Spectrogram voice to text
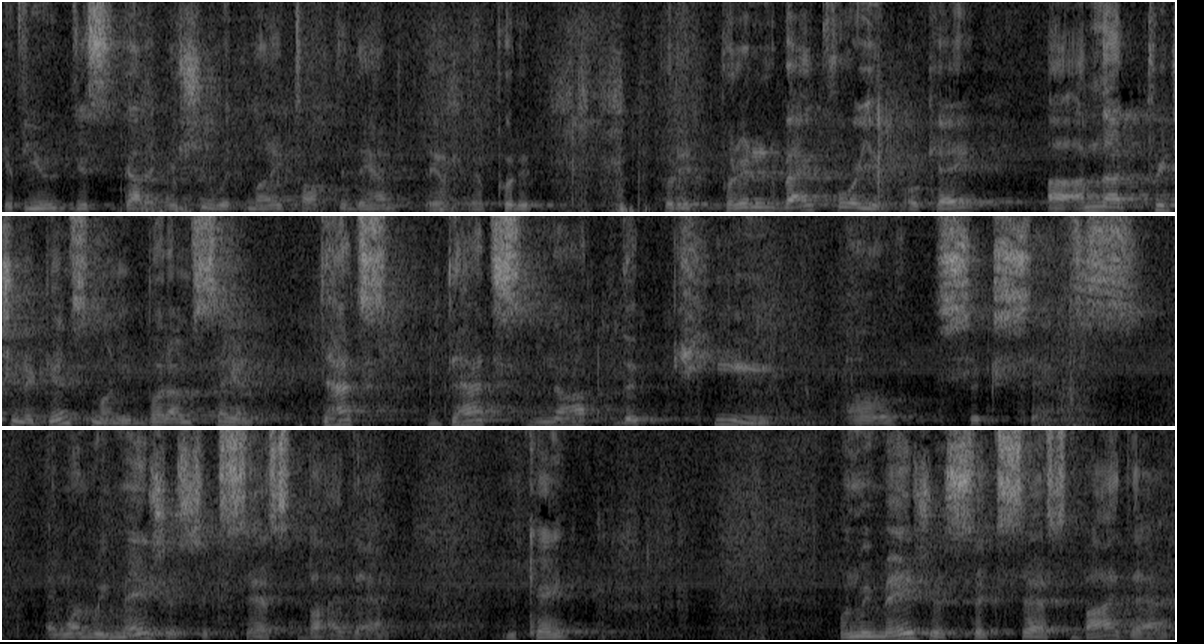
If you just got an issue with money, talk to them. They'll, they'll put, it, put, it, put it in the bank for you, okay? Uh, I'm not preaching against money, but I'm saying that's, that's not the key of success. And when we measure success by that, okay, when we measure success by that,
